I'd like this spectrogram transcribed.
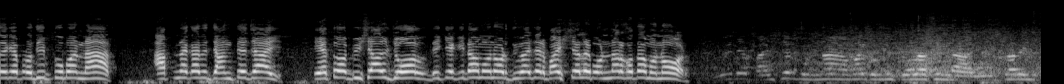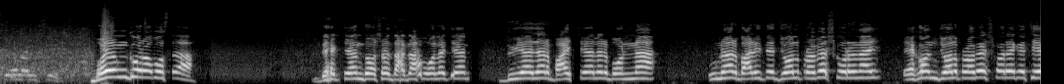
থেকে প্রদীপ কুমার নাথ, আপনার কাছে জানতে চাই, এত বিশাল জল, দেখে কিটা মনোর দুই হাজার বাইশ সালের বন্যার কথা মনোর ভয়ঙ্কর অবস্থা। দেখছেন দর্শক, দাদা বলেছেন, দুই হাজার বাইশ সালের বন্যা, উনার বাড়িতে জল প্রবেশ করে নাই, এখন জল প্রবেশ করে গেছে।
